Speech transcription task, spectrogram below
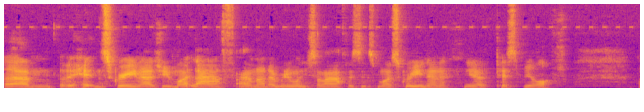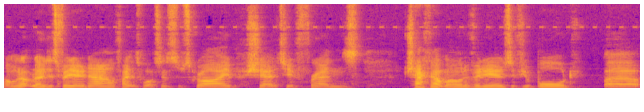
um, of it hitting the screen as you might laugh, and I don't really want you to laugh as it's my screen and you know it pissed me off. I'm going to upload this video now. Thanks for watching. Subscribe, share it to your friends. Check out my other videos if you're bored. Uh,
